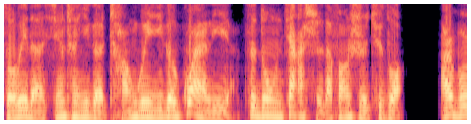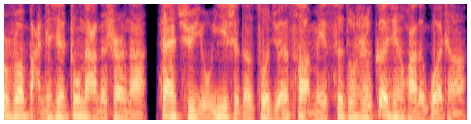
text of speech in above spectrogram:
所谓的形成一个常规、一个惯例、自动驾驶的方式去做，而不是说把这些重大的事儿呢再去有意识的做决策，每次都是个性化的过程，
